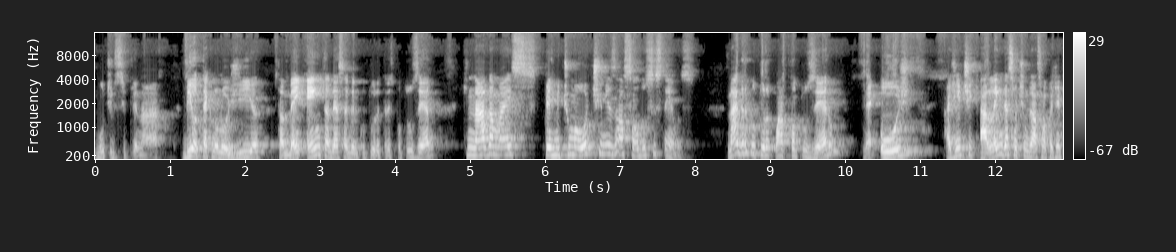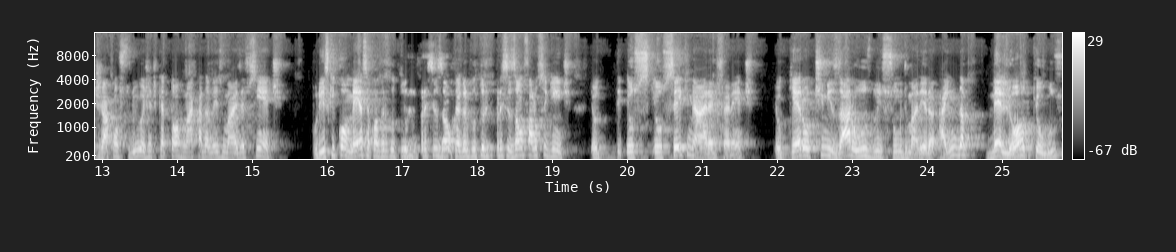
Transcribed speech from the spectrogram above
multidisciplinar, biotecnologia também entra dessa agricultura 3.0, que nada mais permite uma otimização dos sistemas. Na agricultura 4.0, né, hoje, a gente, além dessa otimização que a gente já construiu, a gente quer tornar cada vez mais eficiente. Por isso que começa com a agricultura de precisão, porque a agricultura de precisão fala o seguinte: eu, eu, eu sei que minha área é diferente, eu quero otimizar o uso do insumo de maneira ainda melhor do que eu uso,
